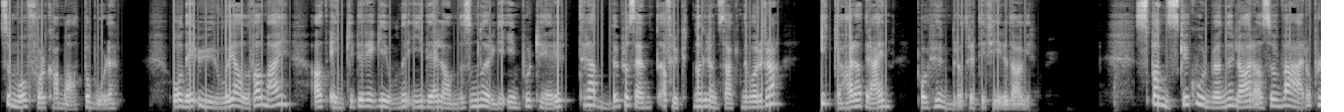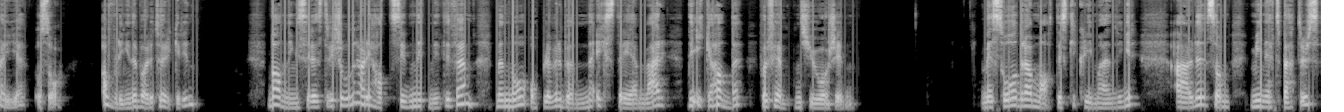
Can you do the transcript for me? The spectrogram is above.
så må folk ha mat på bordet. Og det uroer i alle fall meg at enkelte regioner i det landet som Norge importerer 30% av frukten og grønnsakene våre fra, ikke har hatt regn på 134 dager. Spanske kornbønder lar altså være å pløye, og så, avlingene bare tørker inn. Vanningsrestriksjoner har de hatt siden 1995, men nå opplever bøndene ekstremvær de ikke hadde for 15–20 år siden. Med så dramatiske klimaendringer er det, som Minette Batters,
